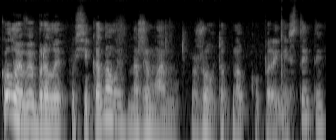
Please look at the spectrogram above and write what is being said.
Коли вибрали усі канали, нажимаємо жовту кнопку Перемістити.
